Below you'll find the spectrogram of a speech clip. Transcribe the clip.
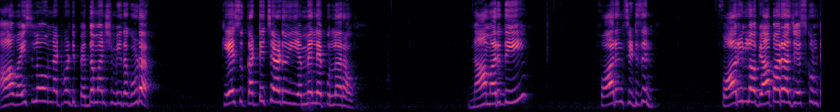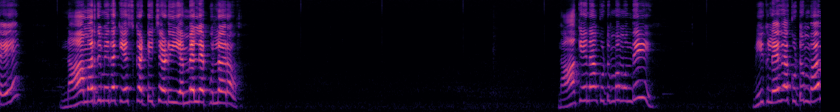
ఆ వయసులో ఉన్నటువంటి పెద్ద మనిషి మీద కూడా కేసు కట్టించాడు ఈ ఎమ్మెల్యే పుల్లారావు. నా మరిది ఫారిన్ సిటిజన్. ఫారిన్లో వ్యాపారాలు చేసుకుంటే నా మరిది మీద కేసు కట్టించాడు ఈ ఎమ్మెల్యే పుల్లారావు. నాకేనా కుటుంబం ఉంది. మీకు లేదా కుటుంబం?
